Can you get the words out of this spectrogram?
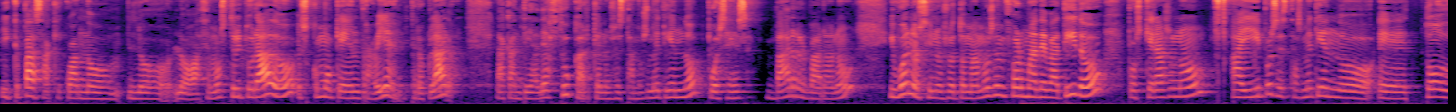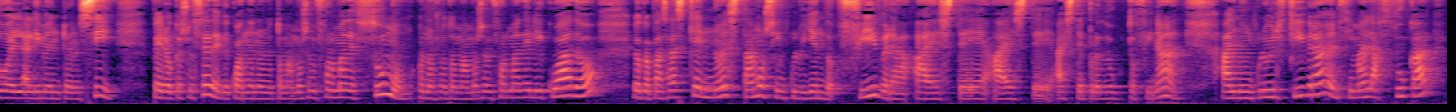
y ¿qué pasa? Que cuando lo, hacemos triturado es como que entra bien, pero claro, la cantidad de azúcar que nos estamos metiendo pues es bárbara, ¿no? Y bueno, si nos lo tomamos en forma de batido, pues quieras o no, ahí pues estás metiendo todo el alimento en sí. Pero ¿qué sucede? Que cuando nos lo tomamos en forma de zumo o nos lo tomamos en forma de licuado, lo que pasa es que no estamos incluyendo fibra a este, a este, a este producto final. Al no incluir fibra, encima el azúcar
